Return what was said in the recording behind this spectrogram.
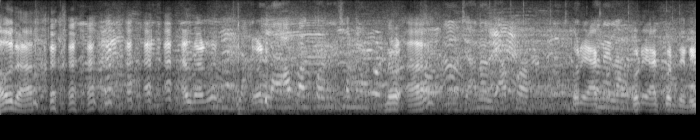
ಹೌದಾ? ನೋಡು, ನೋಡಿ? ಕೊಡಿ ಹಾಕ್- ಕೊಡ್ತೀನಿ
